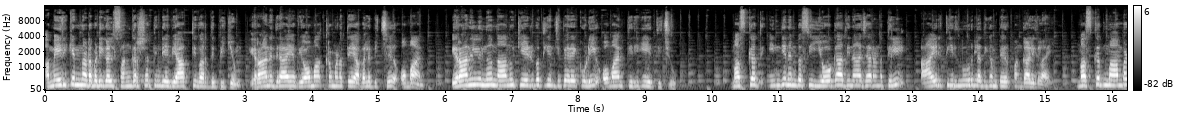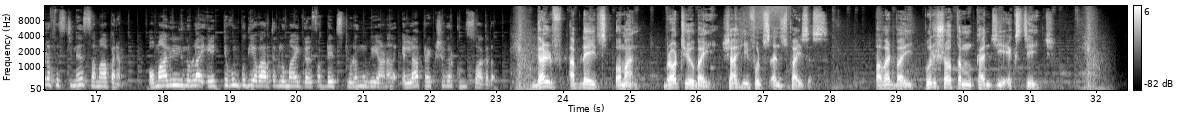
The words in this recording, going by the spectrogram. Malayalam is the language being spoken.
അമേരിക്കൻ നടപടികൾ സംഘർഷത്തിന്റെ വ്യാപ്തി വർദ്ധിപ്പിക്കും. ഇറാനെതിരായ വ്യോമാക്രമണത്തെ അപലപിച്ച് ഒമാൻ. ഇറാനിൽ നിന്ന് നാനൂറ്റി എഴുപത്തിയഞ്ച് പേരെ കൂടി ഒമാൻ തിരികെ എത്തിച്ചു. മസ്കത്ത് ഇന്ത്യൻ എംബസി യോഗാ ദിനാചരണത്തിൽ ആയിരത്തി ഇരുന്നൂറിലധികം പേർ പങ്കാളികളായി. മസ്കത്ത് മാമ്പഴ ഫെസ്റ്റിന് സമാപനം. ഒമാനിൽ നിന്നുള്ള ഏറ്റവും പുതിയ വാർത്തകളുമായി ഗൾഫ് അപ്ഡേറ്റ്സ് തുടങ്ങുകയാണ് എല്ലാ പ്രേക്ഷകർക്കും സ്വാഗതം. Gulf updates Oman brought you by Shahi foods and and Spices. By Purushottam Kanji exchange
